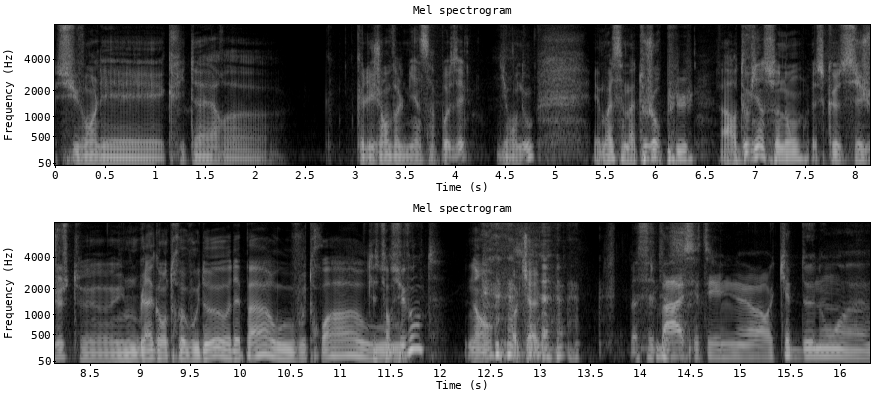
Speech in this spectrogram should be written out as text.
suivant les critères euh, que les gens veulent bien s'imposer, dirons-nous. Et moi, ça m'a toujours plu. Alors, d'où vient ce nom? Est-ce que c'est juste euh, une blague entre vous deux au départ, ou vous trois ou... question suivante. Non? Ok. Bah, c'était- Bah, c'était une euh, requête de euh,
